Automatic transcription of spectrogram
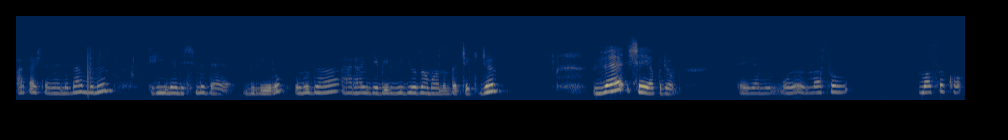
Arkadaşlar yani ben bunun hilelisini de biliyorum. Onu da herhangi bir video zamanında çekeceğim. Ve şey yapacağım. E, yani bunu nasıl nasıl ko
